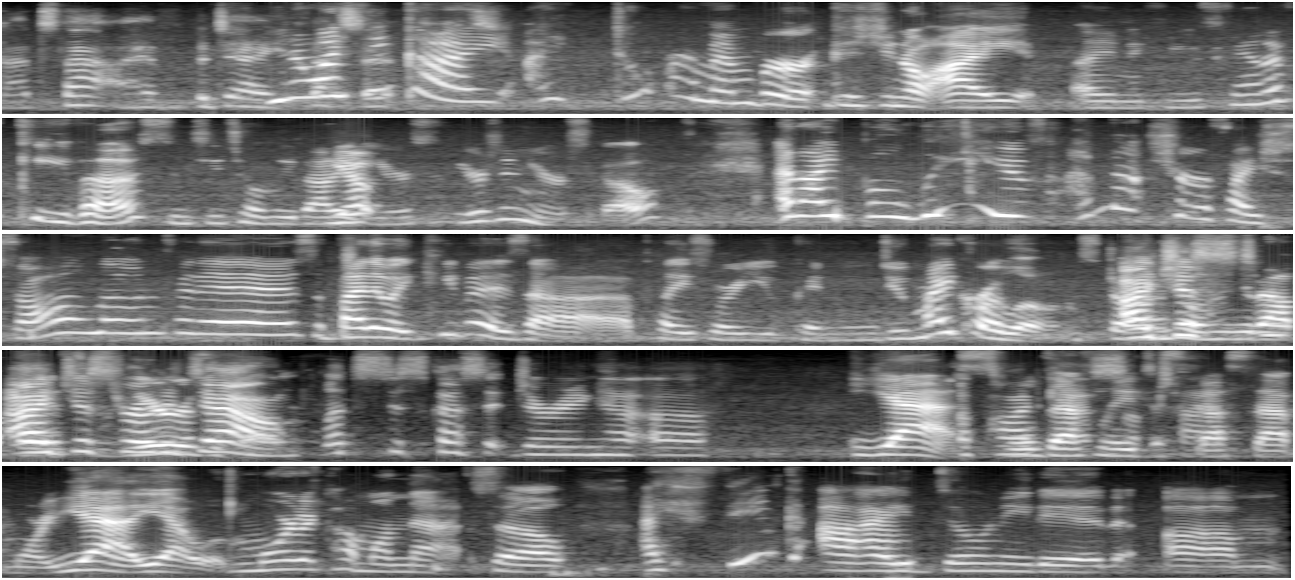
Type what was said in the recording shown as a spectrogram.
that's that. I have a bidet. You know, I think it. I I don't remember because you know I I'm a huge fan of Kiva since you told me about Yep. it years years and years ago, and I believe I'm not sure if I saw a loan for this. By the way, Kiva is a place where you can do microloans. Dawn I just I just wrote it ago. down. Let's discuss it during a, a Yes, a we'll definitely sometime. discuss that more. Yeah, yeah, more to come on that. So I think I donated um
